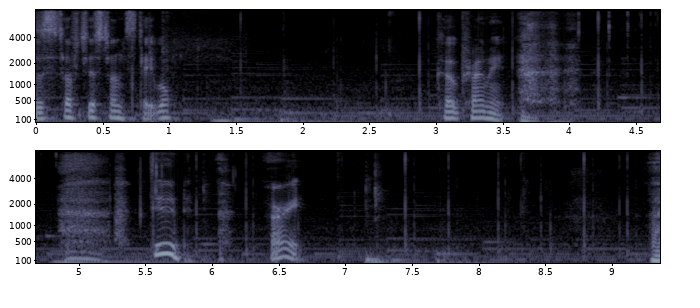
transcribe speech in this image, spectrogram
Is this stuff just unstable? CodePrime8. Dude. Alright.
